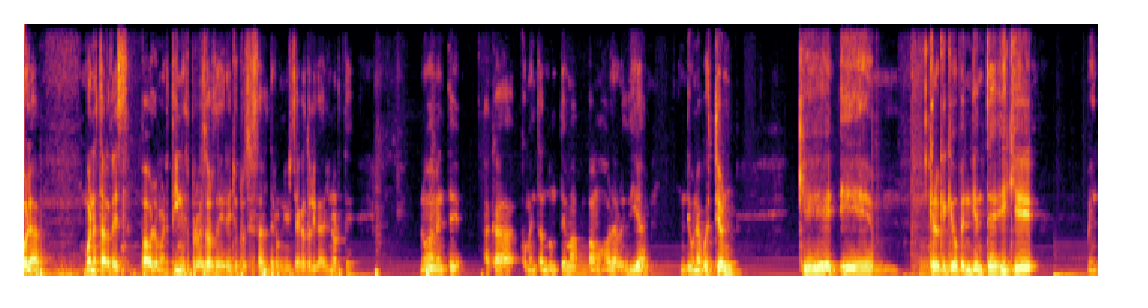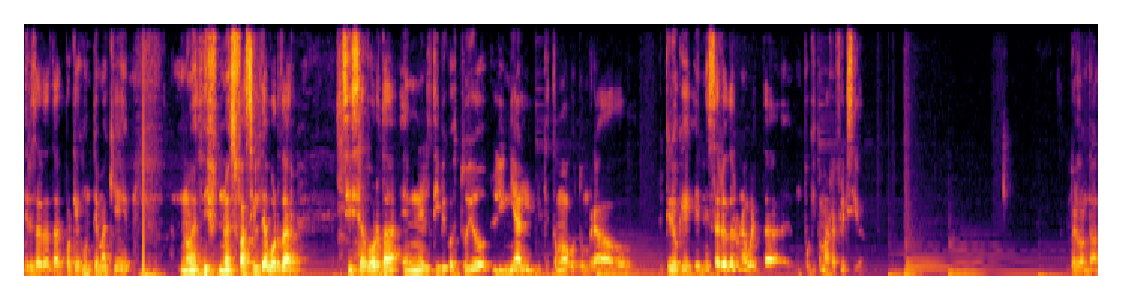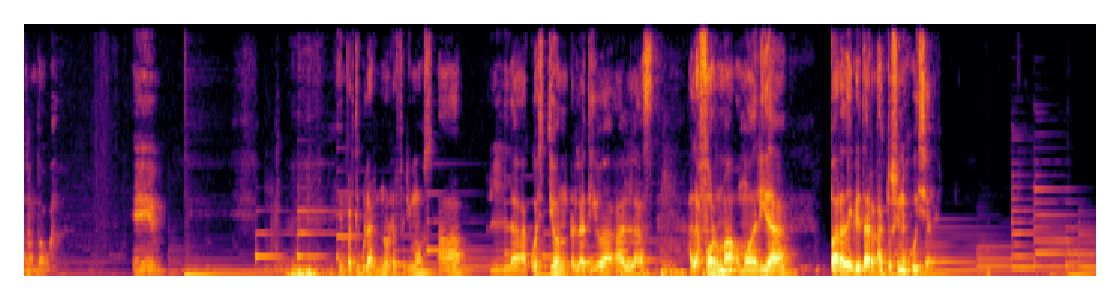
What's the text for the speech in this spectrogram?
Hola, buenas tardes. Pablo Martínez, profesor de Derecho Procesal de la Universidad Católica del Norte. Nuevamente, acá comentando un tema, vamos a hablar hoy día de una cuestión que eh, creo que quedó pendiente y que me interesa tratar porque es un tema que no es, no es fácil de abordar si se aborda en el típico estudio lineal que estamos acostumbrados. Creo que es necesario darle una vuelta un poquito más reflexiva. Perdón, estaba tomando agua. Eh, en particular nos referimos a la cuestión relativa a, las, a la forma o modalidad para decretar actuaciones judiciales.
